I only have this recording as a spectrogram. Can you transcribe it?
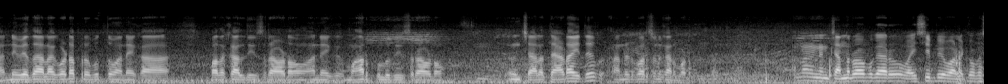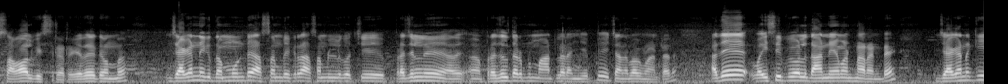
అన్ని విధాలా కూడా ప్రభుత్వం అనేక పథకాలు తీసుకురావడం అనేక మార్పులు తీసుకురావడం చాలా తేడా అయితే హండ్రెడ్ పర్సెంట్ కనబడుతుంది. అన్న నేను చంద్రబాబు గారు వైసీపీ వాళ్ళకి ఒక సవాల్ విసిరారు. ఏదైతే ఉందో జగన్ నీకు దమ్ముంటే అసెంబ్లీకి రా అసెంబ్లీకి వచ్చి ప్రజల్ని ప్రజల తరపున మాట్లాడని చెప్పి చంద్రబాబు మాట్లాడారు అదే వైసీపీ వాళ్ళు దాన్ని ఏమంటున్నారంటే జగన్కి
